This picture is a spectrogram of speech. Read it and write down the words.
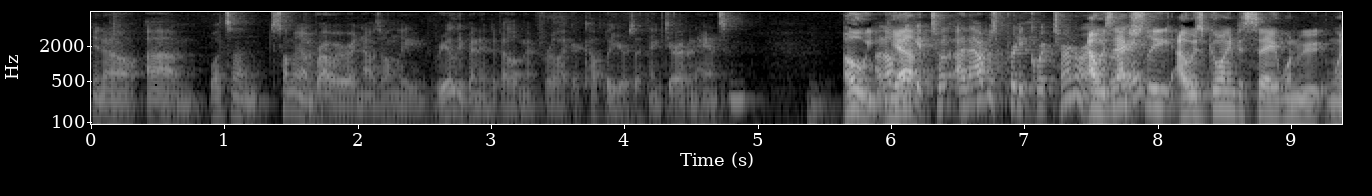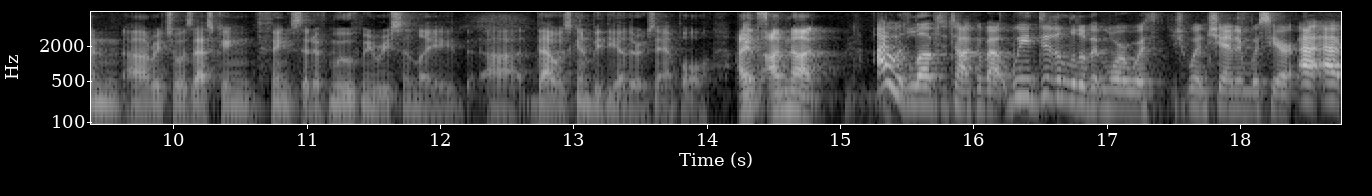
You know, um, what's on something on Broadway right now has only really been in development for like a couple of years. I think. Dear Evan Hansen. Oh I don't yeah think it took. That was pretty quick turnaround. I was right? actually I was going to say when we when uh, Rachel was asking things that have moved me recently, uh, that was going to be the other example. I, I'm not. I would love to talk about. We did a little bit more with when Shannon was here. I,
